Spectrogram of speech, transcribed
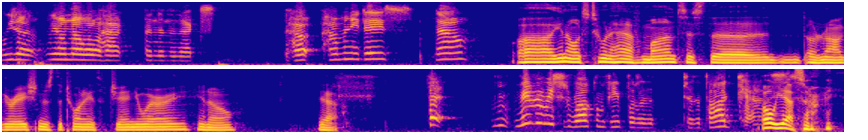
we don't we don't know what will happen in the next. How how many days now? Uh, you know, it's two and a half months. It's the inauguration is the twentieth of January. You know, yeah. But maybe we should welcome people to the to the podcast. Oh yeah, sorry.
